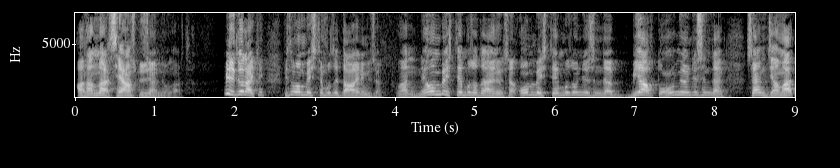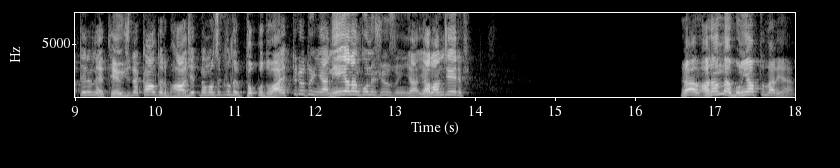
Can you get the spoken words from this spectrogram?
Adamlar seans düzenliyorlardı. Bir de diyorlar ki bizim 15 Temmuz'da dahilimiz yok. Lan ne 15 Temmuz'da dahil? Sen 15 Temmuz öncesinde bir hafta 10 gün öncesinden sen cemaatlerine tevcide kaldırıp hacet namazı kıldırıp toplu dua ettiriyordun ya. Niye yalan konuşuyorsun ya? Yalancı herif. Ya adamlar bunu yaptılar ya.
